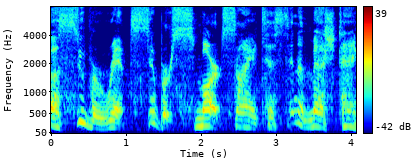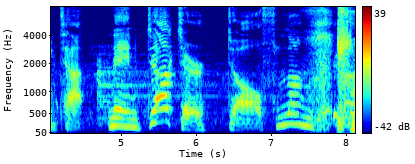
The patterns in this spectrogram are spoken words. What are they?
A super ripped, super smart scientist in a mesh tank top named Dr. Dolph Lundgren.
